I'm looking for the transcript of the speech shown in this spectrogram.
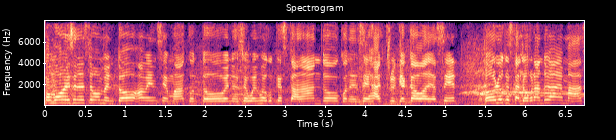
¿Cómo ves en este momento a Benzema con todo ese buen juego que está dando, con ese hat trick que acaba de hacer, todo lo que está logrando y además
